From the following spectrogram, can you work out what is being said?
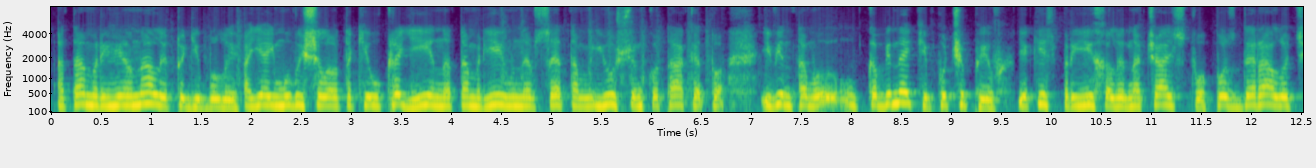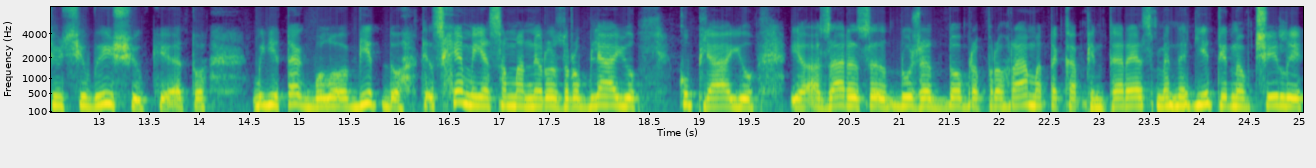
а там регіонали тоді були. А я йому вишила отакі Україна, там Рівне, все там Ющенко, таке то. І він там у кабінеті почепив. Якісь приїхали начальство, поздирало ці всі вишивки. То Мені так було обідно. Схеми я сама не розробляю, купляю. А зараз е, дуже добра програма, така Pinterest. Мене діти навчили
